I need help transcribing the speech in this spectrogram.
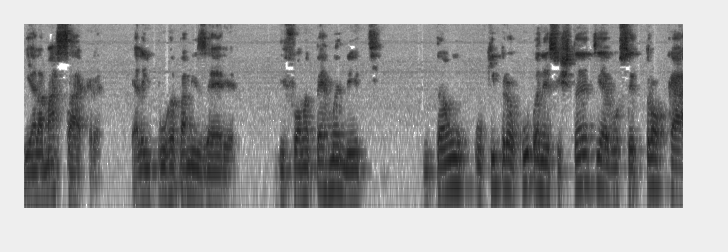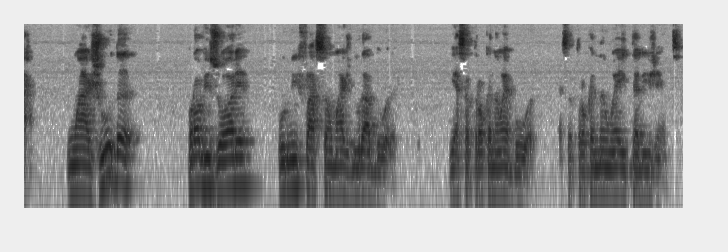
e ela massacra, ela empurra para a miséria de forma permanente. Então, o que preocupa nesse instante é você trocar uma ajuda provisória por uma inflação mais duradoura. E essa troca não é boa, essa troca não é inteligente.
